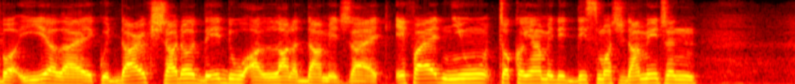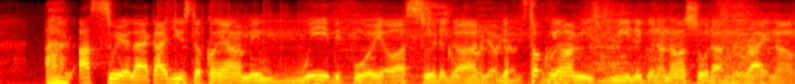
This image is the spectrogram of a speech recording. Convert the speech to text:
But yeah, like with Dark Shadow, they do a lot of damage. Like if I knew Tokoyami did this much damage, and I, I swear, like I'd use Tokoyami way before, yo. I swear to God, the, Tokoyami is really good, and I'll show that right now.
